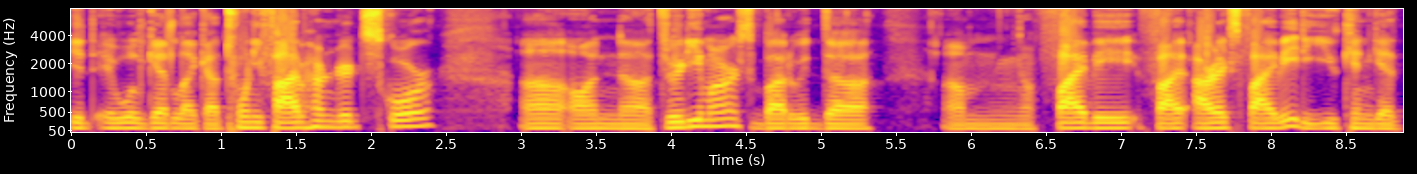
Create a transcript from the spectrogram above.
it it will get like a 2500 score uh, on uh, 3D marks, but with the um 58 5 RX 580 you can get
